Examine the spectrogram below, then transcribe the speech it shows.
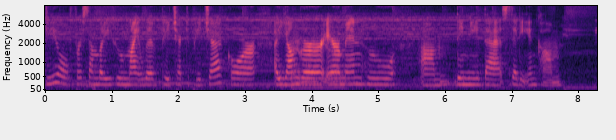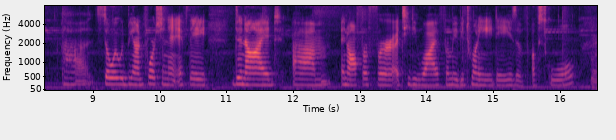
deal for somebody who might live paycheck to paycheck or a younger yeah. airman who um, they need that steady income. Uh, so it would be unfortunate if they denied um, an offer for a TDY for maybe 28 days of, of school, Right.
